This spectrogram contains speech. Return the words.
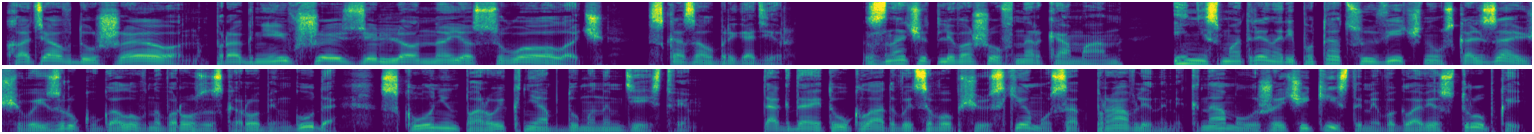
хотя в душе он прогнившая зеленая сволочь», — сказал бригадир. «Значит, Левашов наркоман, и, несмотря на репутацию вечно ускользающего из рук уголовного розыска Робин Гуда, склонен порой к необдуманным действиям. Тогда это укладывается в общую схему с отправленными к нам лжечекистами во главе с трубкой.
